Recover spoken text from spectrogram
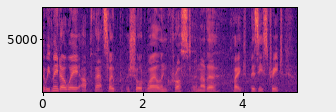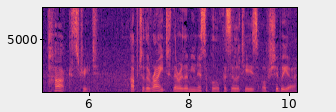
So we've made our way up that slope a short while and crossed another quite busy street, Park Street. Up to the right, there are the municipal facilities of Shibuya,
